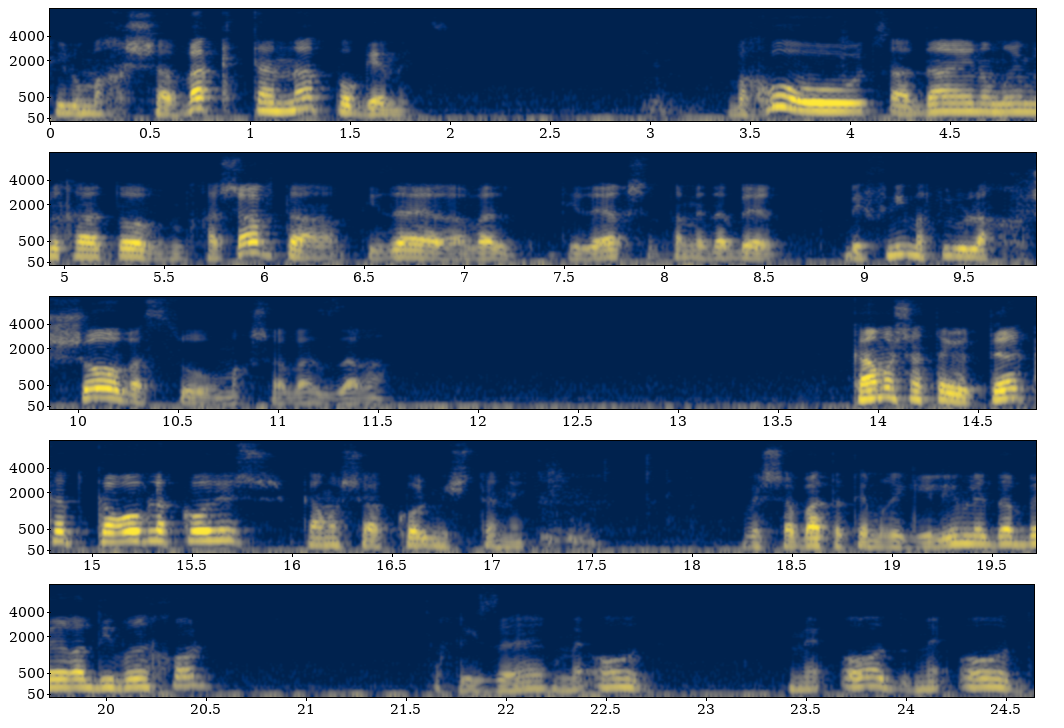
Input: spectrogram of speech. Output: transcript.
אפילו מחשבה קטנה פוגמת. בחוץ עדיין אומרים לך, טוב, חשבת, תיזהר, אבל תיזהר כשאתה מדבר. בפנים אפילו לחשוב אסור, מחשבה זרה. כמה שאתה יותר קרוב לקודש, כמה שהכל משתנה. ושבת אתם רגילים לדבר על דברי חול? צריך להיזהר מאוד, מאוד מאוד.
